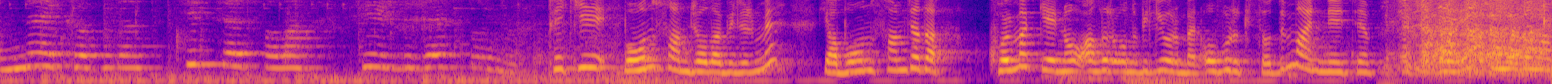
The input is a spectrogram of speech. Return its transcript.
Anne kapıdan hiç ses falan sihirli ses duymadım. Peki bonus amca olabilir mi? Ya bonus amca da koymak yerine o alır onu biliyorum ben. O buruk o değil mi anneciğim? Ee, kim o zaman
